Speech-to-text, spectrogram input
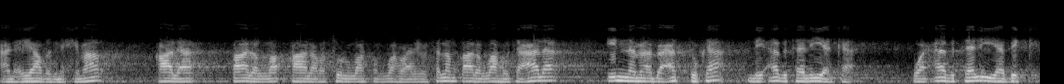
عن عياض بن حمار قال قال الله قال رسول الله صلى الله عليه وسلم قال الله تعالى إنما بعثتك لأبتليك وأبتلي بك.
